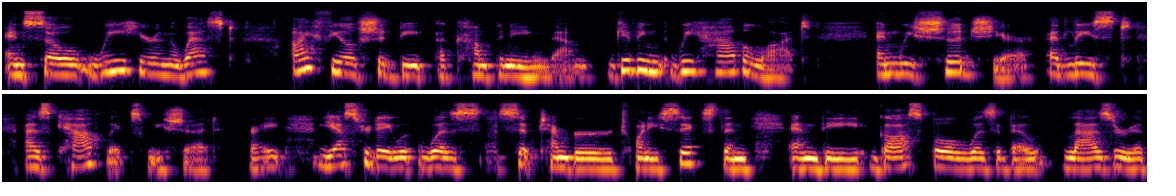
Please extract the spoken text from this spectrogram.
And so we here in the West, I feel should be accompanying them, giving, we have a lot and we should share, at least as Catholics, we should right? Yesterday was september 26th and and the gospel was about lazarus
